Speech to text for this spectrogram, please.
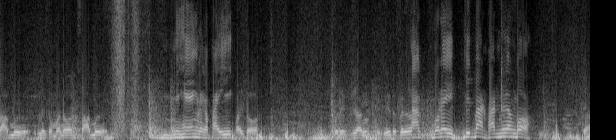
สามมือเลยก็มานอนสามมือมีแฮงแล้วก็ไปอีกไปต่อประเด็นยังนี่แต่เป็นหากบ่ได้พิษบ้านพันเมืองบ่กะ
